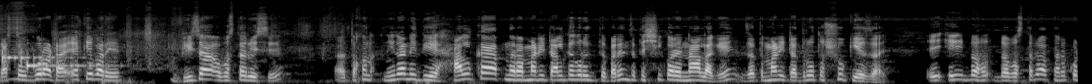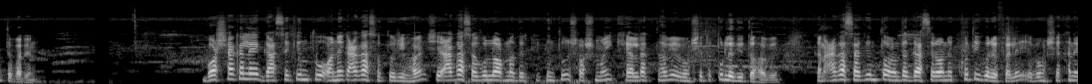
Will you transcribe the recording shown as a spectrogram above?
গাছটার গোড়াটা একেবারে ভিজা অবস্থা রয়েছে তখন নিরানি দিয়ে হালকা আপনারা মাটিটা হালকা করে দিতে পারেন যাতে শিকড়ে না লাগে, যাতে মাটিটা দ্রুত শুকিয়ে যায়। এই এই ব্যবস্থাটাও আপনারা করতে পারেন। বর্ষাকালে গাছে কিন্তু অনেক আগাছা তৈরি হয়। সেই আগাছাগুলো আপনাদেরকে কিন্তু সবসময় খেয়াল রাখতে হবে এবং সেটা তুলে দিতে হবে। কারণ আগাছা কিন্তু আমাদের গাছের অনেক ক্ষতি করে ফেলে এবং সেখানে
